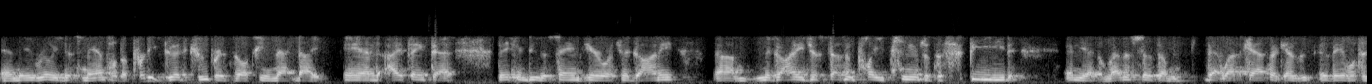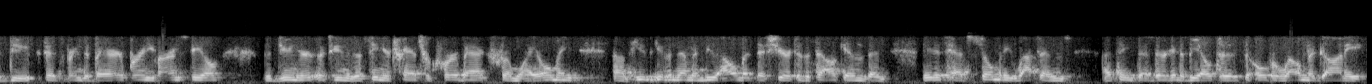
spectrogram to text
and they really dismantled a pretty good Coopersville team that night. And I think that they can do the same here with Negaunee. Um, Negaunee just doesn't play teams with the speed and the athleticism that West Catholic has, is able to do to bring to bear. Bernie Varnsteel, the junior, excuse me, the senior transfer quarterback from Wyoming, um, he's given them a new element this year to the Falcons, and they just have so many weapons. I think that they're going to be able to, to overwhelm Negaunee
